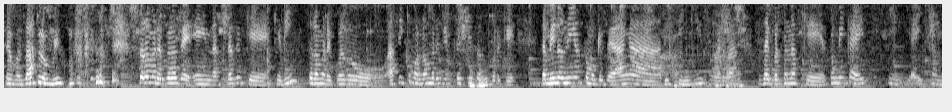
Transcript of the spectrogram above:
me pasaba lo mismo. solo me recuerdo de en las clases que, que di, solo me recuerdo así como nombres bien precisos, porque también los niños como que se dan a distinguir, ¿verdad? Entonces hay personas que son bien caídas y ahí están,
